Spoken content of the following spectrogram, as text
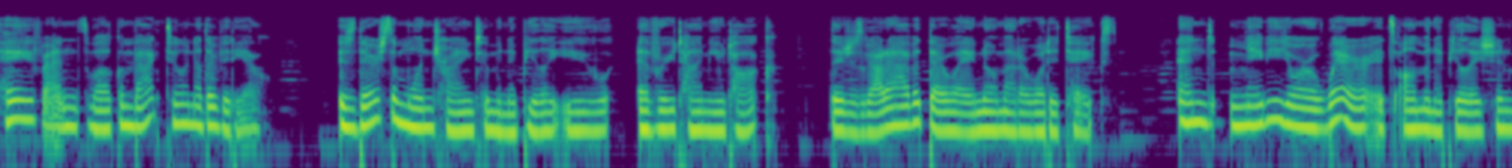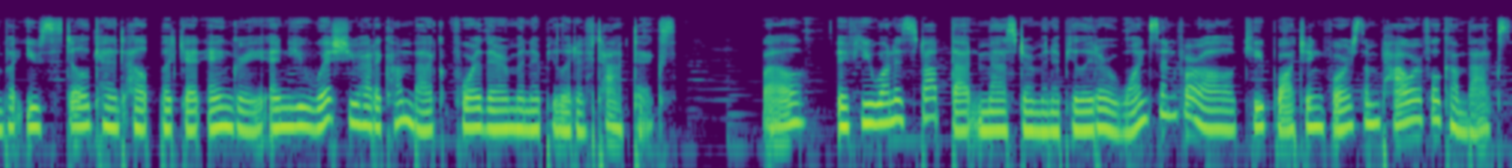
Hey friends, welcome back to another video. Is there someone trying to manipulate you every time you talk? They just gotta have it their way no matter what it takes. And maybe you're aware it's all manipulation, but you still can't help but get angry and you wish you had a comeback for their manipulative tactics. Well, if you wanna stop that master manipulator once and for all, keep watching for some powerful comebacks.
